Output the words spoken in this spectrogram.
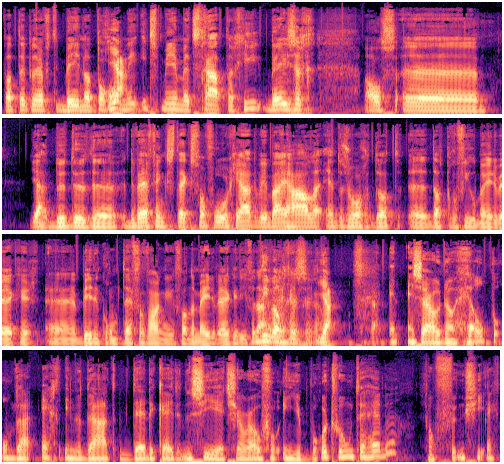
wat dat betreft ben je dan toch ja. al meer, iets meer met strategie bezig. Als uh, ja, de, de, de, de wervingstekst van vorig jaar er weer bij halen. En te zorgen dat uh, dat profielmedewerker binnenkomt ter vervanging van de medewerker die vandaag die is. Ja. ja. En, en zou het nou helpen om daar echt inderdaad dedicated een CHRO voor in je boardroom te hebben? Zo'n functie echt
